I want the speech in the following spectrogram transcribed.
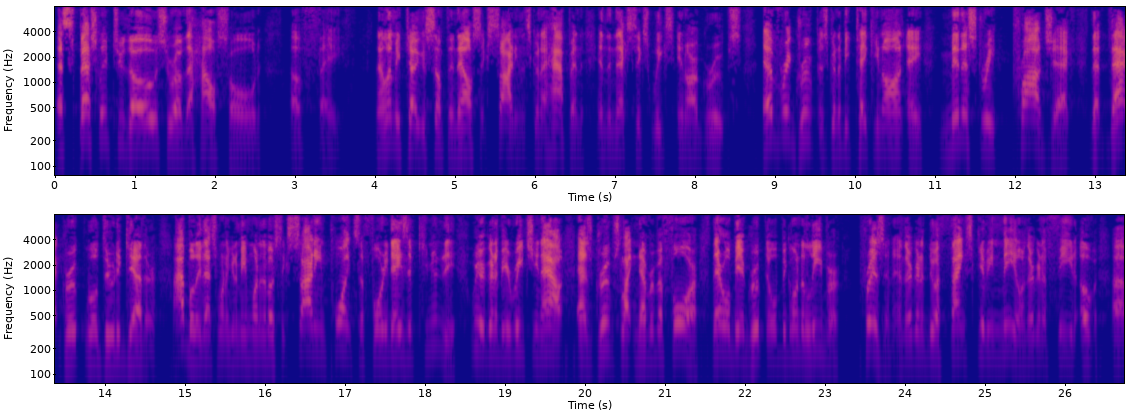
especially to those who are of the household of faith. Now, let me tell you something else exciting that's going to happen in the next six weeks in our groups. Every group is going to be taking on a ministry project that that group will do together. I believe that's going to be one of the most exciting points of 40 Days of Community. We are going to be reaching out as groups like never before. There will be a group that will be going to Lieber, prison, and they're going to do a Thanksgiving meal, and they're going to feed over uh,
